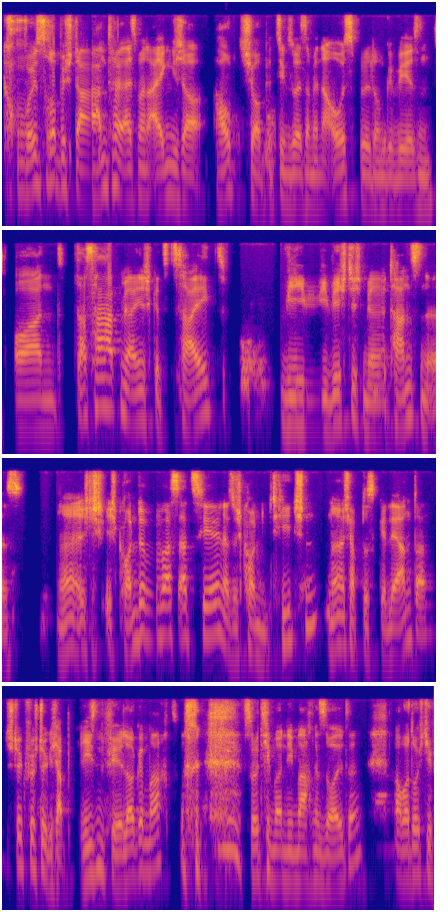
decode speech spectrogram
größerer Bestandteil als mein eigentlicher Hauptjob beziehungsweise meine Ausbildung gewesen. Und das hat mir eigentlich gezeigt, wie, wie wichtig mir Tanzen ist. Ne, ich, ich konnte was erzählen, also ich konnte teachen, ne, ich habe das gelernt dann Stück für Stück. Ich habe Riesenfehler gemacht, so die man nie machen sollte. Aber durch die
